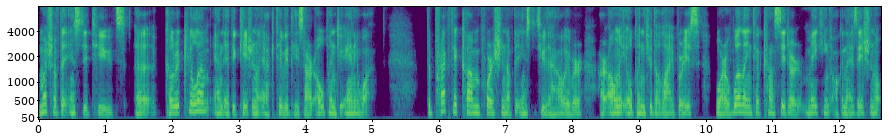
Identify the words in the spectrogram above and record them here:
much of the Institute's uh, curriculum and educational activities are open to anyone. The practicum portion of the Institute, however, are only open to the libraries who are willing to consider making organizational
